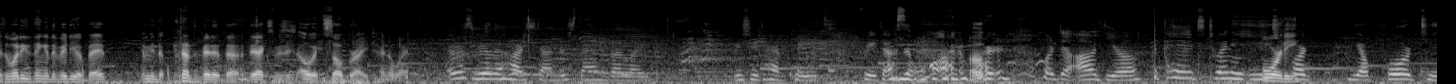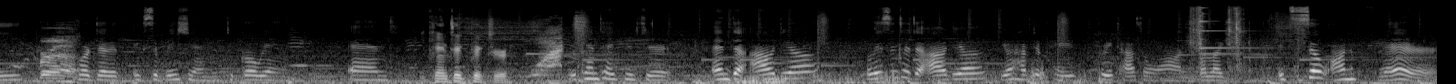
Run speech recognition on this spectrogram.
So what do you think of the video, babe? I mean, the, not the video, the, the exposition. Oh, it's so bright. Turn away. It was really hard to understand, but like we should have paid 3,001 Oh. for, for the audio. We paid 20 each 40. for yeah 40 for the exhibition to go in, and You can't take picture. What? You can't take picture. And the audio, listen to the audio, you have to pay 3,001. But like, it's so unfair.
